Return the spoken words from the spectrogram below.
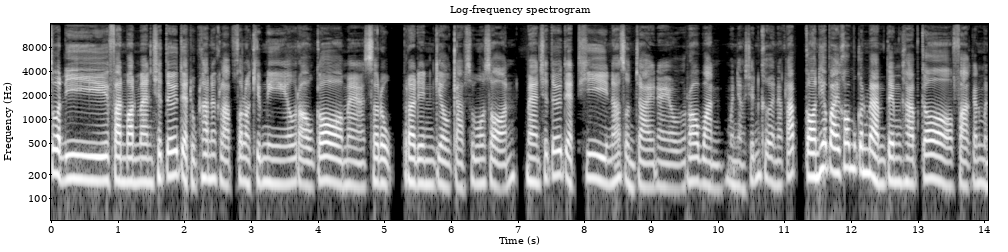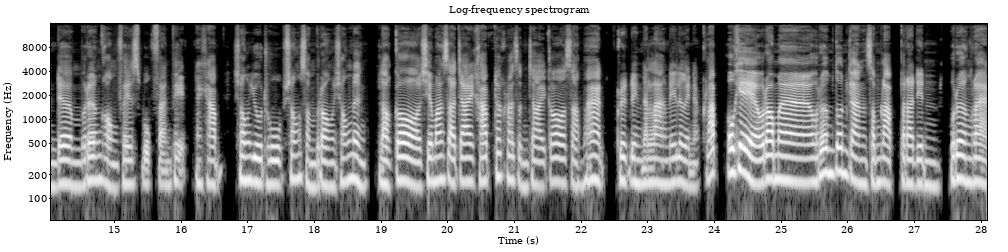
สวัสดีแฟนบอลแมนเชสเตอร์ยูไนเต็ดทุกท่านนะครับสำหรับคลิปนี้เราก็มาสรุปประเด็นเกี่ยวกับสโมสรแมนเชสเตอร์ยูไนเต็ดที่น่าสนใจในรอบวันมันอย่างเช่นเคยนะครับ ก่อนที่จะไปข้อมูลกันแบบเต็มครับ ก็ฝากกันเหมือนเดิมเรื่องของ Facebook Fanpage นะครับ ช่อง YouTube ช่องสำรองช่องหนึ่งแล้วก็เชียร์มันสะใจครับ ถ้าใครสนใจก็สามารถ คลิกลิงก์ด้านล่างได้เลยนะครับ โอเค เรามาเริ่มต้นกันสำหรับประเด็นเรื่องแรก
